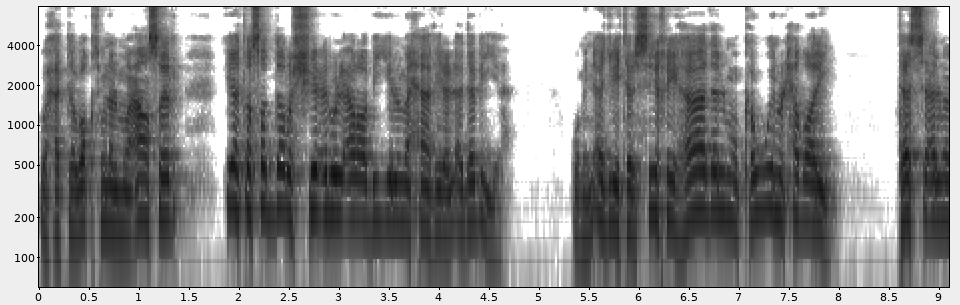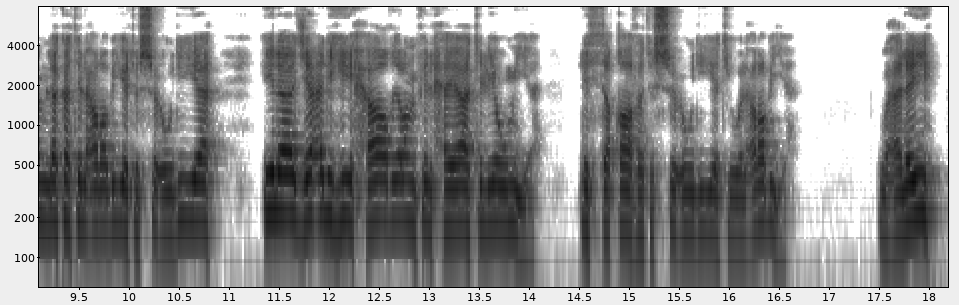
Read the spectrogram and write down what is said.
وحتى وقتنا المعاصر يتصدر الشعر العربي المحافل الأدبية، ومن أجل ترسيخ هذا المكون الحضاري تسعى المملكة العربية السعودية إلى جعله حاضرا في الحياة اليومية للثقافة السعودية والعربية. وعليه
